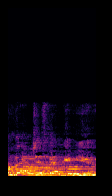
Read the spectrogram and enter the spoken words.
some batches that give you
